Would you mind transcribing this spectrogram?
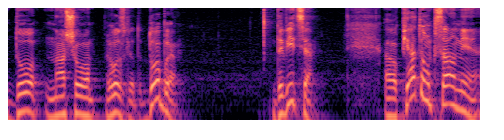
до нашого розгляду. Добре. Дивіться. У п'ятому псалмі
